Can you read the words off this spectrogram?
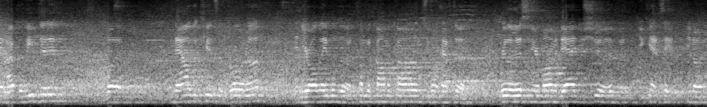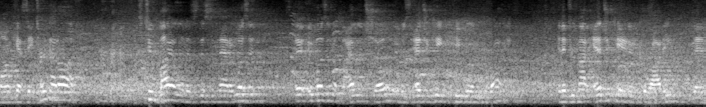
And I believed in it, but now the kids are growing up, and you're all able to come to Comic Cons. You don't have to really listen to your mom and dad, you should, but you can't say, you know, mom can't say, turn that off. It's too violent, it's this and that. It wasn't, it, it wasn't a violent show, it was educating people in karate. And if you're not educated in karate, then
